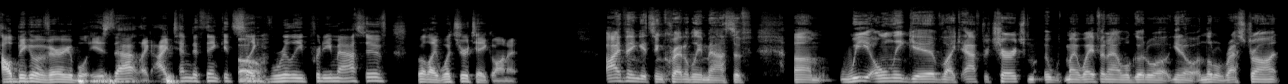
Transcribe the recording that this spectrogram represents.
how big of a variable is that? Like, I tend to think it's oh. like really pretty massive. But like, what's your take on it? I think it's incredibly massive. Um, we only give like after church, my wife and I will go to a you know a little restaurant,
